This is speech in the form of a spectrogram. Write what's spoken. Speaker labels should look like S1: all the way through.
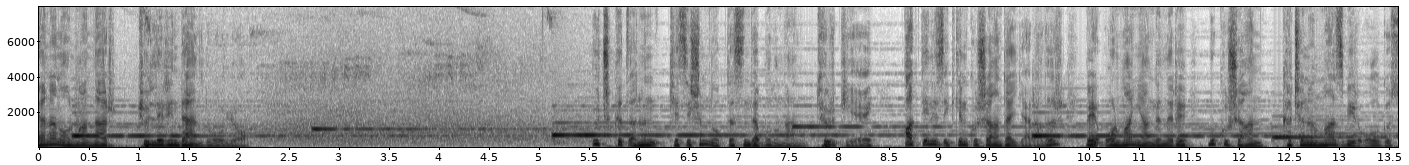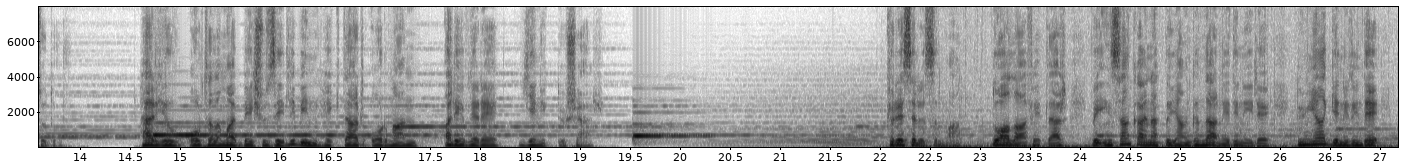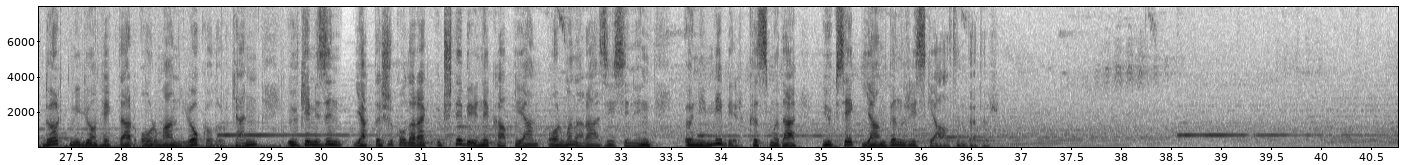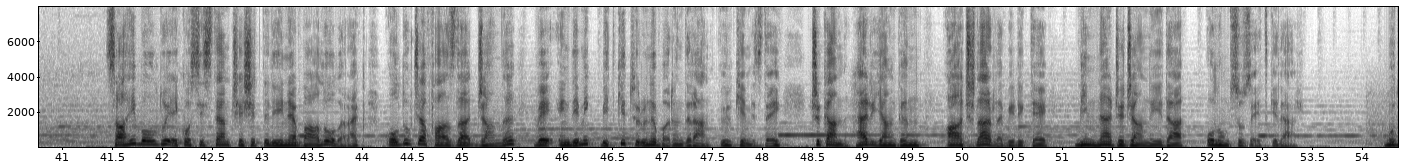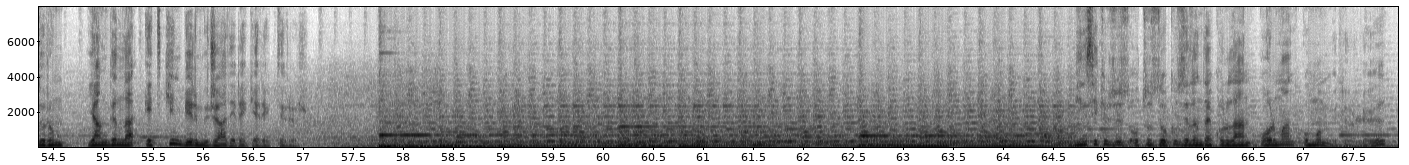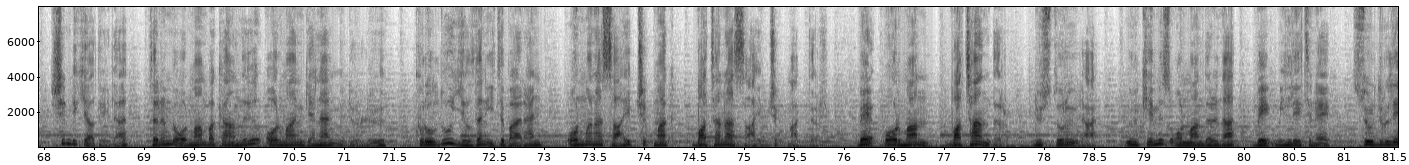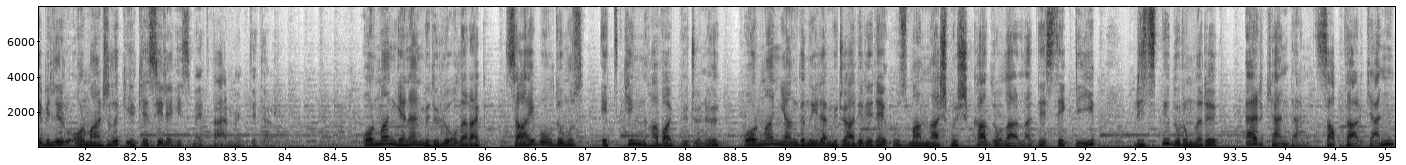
S1: Yanan ormanlar küllerinden doğuyor. Üç kıtanın kesişim noktasında bulunan Türkiye, Akdeniz iklim kuşağında yer alır ve orman yangınları bu kuşağın kaçınılmaz bir olgusudur. Her yıl ortalama 550 bin hektar orman alevlere yenik düşer. Küresel ısınma, doğal afetler ve insan kaynaklı yangınlar nedeniyle dünya genelinde 4 milyon hektar orman yok olurken, ülkemizin yaklaşık olarak üçte birini kaplayan orman arazisinin önemli bir kısmı da yüksek yangın riski altındadır. Sahip olduğu ekosistem çeşitliliğine bağlı olarak oldukça fazla canlı ve endemik bitki türünü barındıran ülkemizde çıkan her yangın ağaçlarla birlikte binlerce canlıyı da olumsuz etkiler. Bu durum yangınla etkin bir mücadele gerektirir. ...1839 yılında kurulan Orman Umum Müdürlüğü, şimdiki adıyla Tarım ve Orman Bakanlığı Orman Genel Müdürlüğü, kurulduğu yıldan itibaren ormana sahip çıkmak, vatana sahip çıkmaktır. Ve orman vatandır düsturuyla ülkemiz ormanlarına ve milletine sürdürülebilir ormancılık ilkesiyle hizmet vermektedir. Orman Genel Müdürlüğü olarak sahip olduğumuz etkin hava gücünü orman yangınıyla mücadelede uzmanlaşmış kadrolarla destekleyip riskli durumları erkenden saptarken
